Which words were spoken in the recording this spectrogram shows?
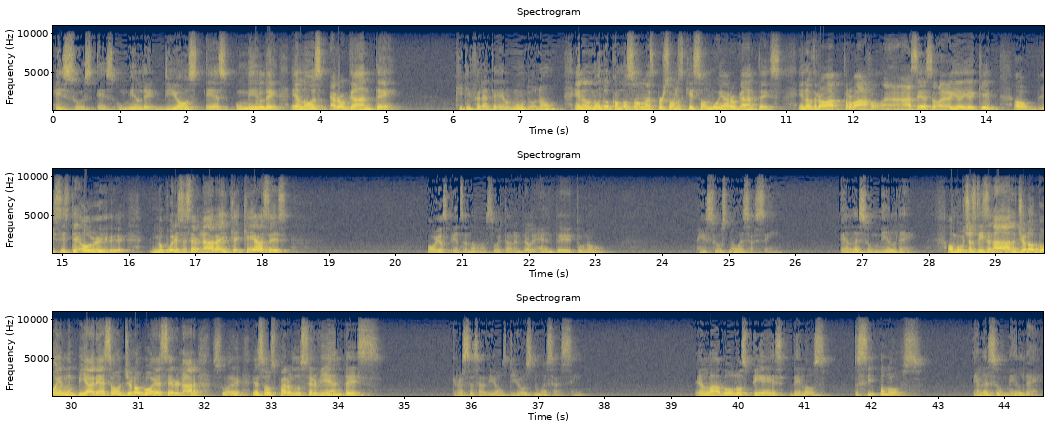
Jesús es humilde, Dios es humilde, Él no es arrogante. Qué diferente el mundo, ¿no? En el mundo, ¿cómo son las personas que son muy arrogantes? En el trabajo, ah, haz eso, ay, ay, ¿qué? Oh, hiciste, oh, no puedes hacer nada, ¿y qué, haces? O ellos piensan, no, soy tan inteligente, tú no. Jesús no es así. Él es humilde. O muchos dicen, ah, yo no voy a limpiar eso, yo no voy a hacer nada. Soy, eso es para los servientes. Gracias a Dios, Dios no es así. Él lavó los pies de los discípulos. Él es humilde.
